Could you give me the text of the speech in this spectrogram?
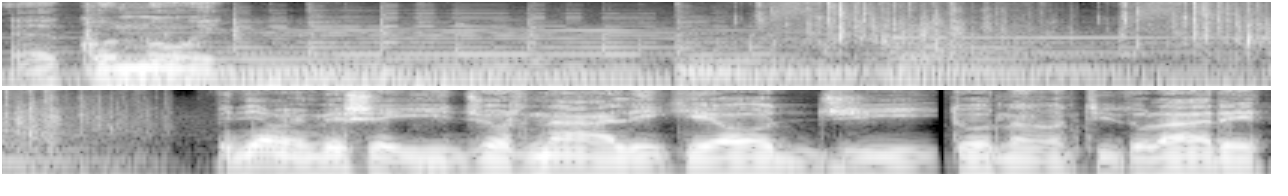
eh, con noi. Vediamo invece i giornali che oggi tornano a titolare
